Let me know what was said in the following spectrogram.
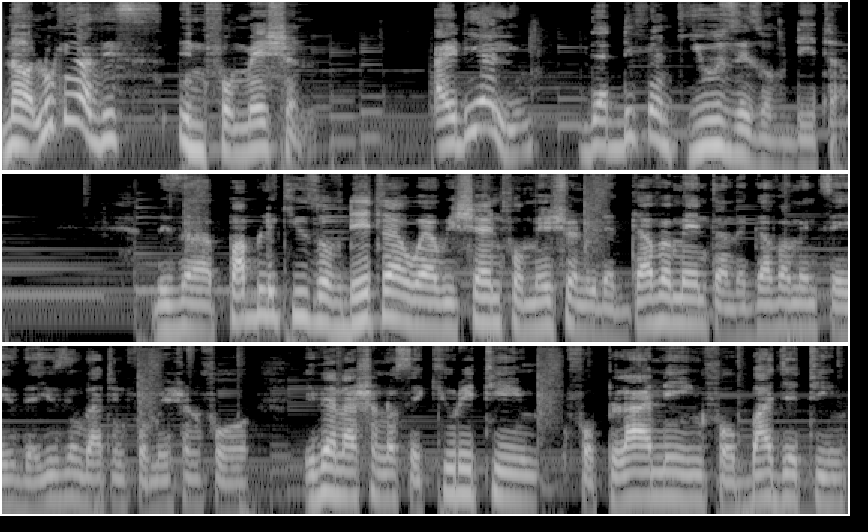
Now, looking at this information, ideally, there are different uses of data. There's a public use of data where we share information with the government, and the government says they're using that information for either national security, for planning, for budgeting,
